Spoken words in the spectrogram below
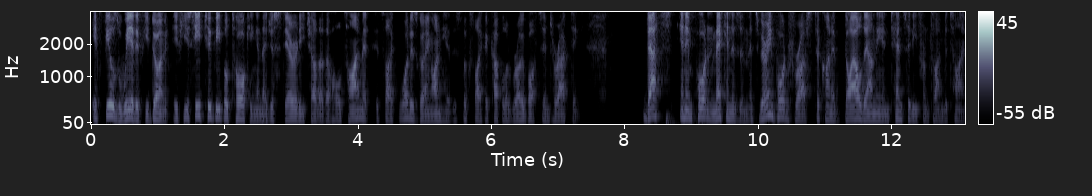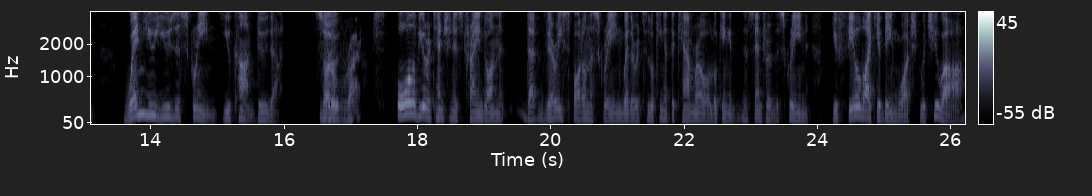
it feels weird if you don't. If you see two people talking and they just stare at each other the whole time, it, it's like, what is going on here? This looks like a couple of robots interacting. That's an important mechanism. It's very important for us to kind of dial down the intensity from time to time. When you use a screen, you can't do that. So, You're right. all of your attention is trained on that very spot on the screen, whether it's looking at the camera or looking at the center of the screen, you feel like you're being watched, which you are.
